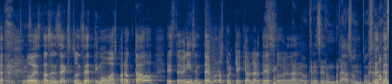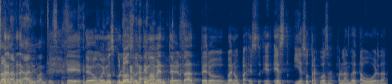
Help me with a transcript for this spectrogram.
Sí, o sí. estás en sexto, en séptimo, o vas para octavo, este, vení, sentémonos porque hay que hablar de esto, Te ¿verdad? veo crecer un brazo, entonces vamos a hablar de algo antes. Eh, te veo muy musculoso últimamente, ¿verdad? Pero bueno, pa- es, es- y es otra cosa, hablando de tabú, ¿verdad?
